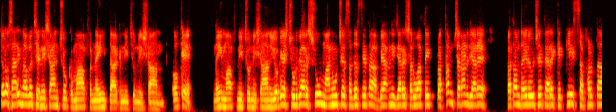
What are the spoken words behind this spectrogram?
ચલો, સારી બાબત છે. નિશાન ચૂક, માફ નહીં, તાક નીચું નિશાન. ઓકે. નહીં, માફ નીચું નિશાન. યોગેશ ચુડગર, શું માનવું છે સદસ્યતા અભિયાનની? જ્યારે શરૂઆત થઈ, પ્રથમ ચરણ જ્યારે ખતમ થઈ રહ્યું છે, ત્યારે કેટલી સફળતા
